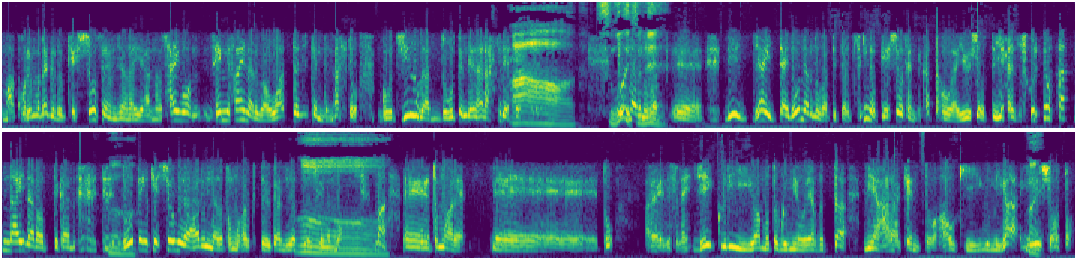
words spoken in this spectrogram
まあこれもだけど決勝戦じゃない、あの、最後、セミファイナルが終わった時点で、なんと5チームが同点で並んで。ああ。すごいですね。えー、じゃあ一体どうなるのかって言ったら、次の決勝戦で勝った方が優勝って、いや、それはないだろうって感じ、うん、同点決勝ぐらいあるんだろう、ともかくという感じだったんですけども、まあ、えー、ともあれ、えー、と、あれですね、ジェイク・リーは元組を破った宮原健と青木組が優勝と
